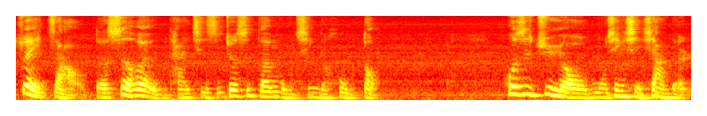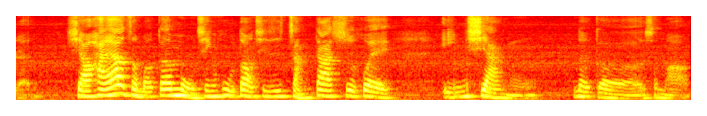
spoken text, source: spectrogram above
最早的社会舞台其实就是跟母亲的互动，或是具有母亲形象的人。小孩要怎么跟母亲互动，其实长大是会影响那个什么，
